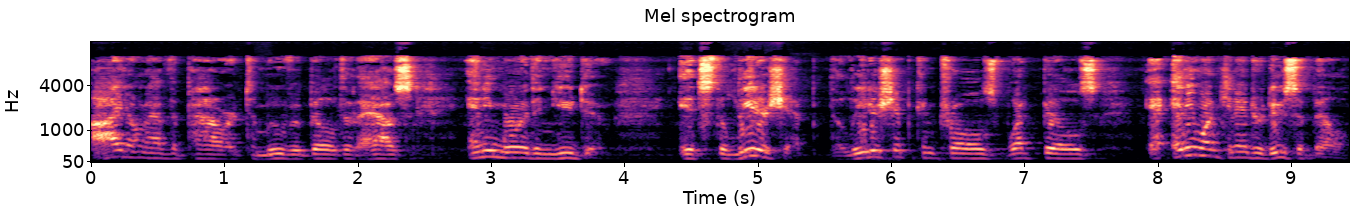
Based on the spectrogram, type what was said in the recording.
I don't have the power to move a bill to the House any more than you do. It's the leadership. The leadership controls what bills. Anyone can introduce a bill,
